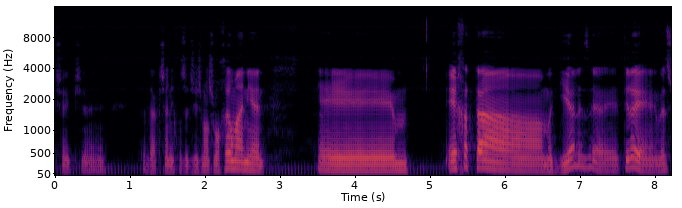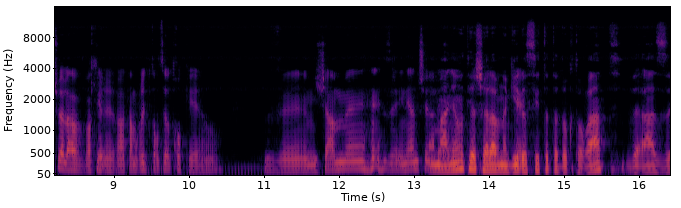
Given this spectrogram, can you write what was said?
כש, כש, אתה יודע, כשאני חושב שיש משהו אחר מעניין. איך אתה מגיע לזה? תראה, באיזשהו שלב בקריירה אתה מחליט שאתה רוצה להיות חוקר ומשם זה עניין של... מעניין אותי השלב, נגיד כן. עשית את הדוקטורט ואז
